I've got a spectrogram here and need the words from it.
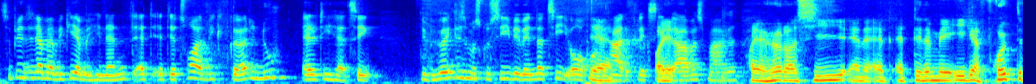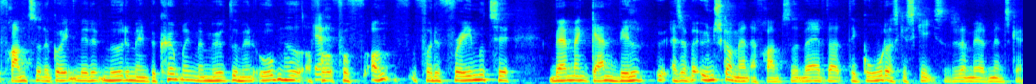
Så bliver det der med, at vi giver med hinanden, at, at jeg tror, at vi kan gøre det nu, alle de her ting. Vi behøver ikke ligesom at skulle sige, at vi venter 10 år på, ja. at vi har det fleksible jeg, arbejdsmarked. Og jeg hørte også sige, Anne, at, at det der med ikke at frygte fremtiden og gå ind med det, møde det med en bekymring, men møde det med en åbenhed og ja. få, få, om, få det framet til, hvad man gerne vil. Altså, hvad ønsker man af fremtiden? Hvad er det, der, det gode, der skal ske? Så det der med, at man skal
